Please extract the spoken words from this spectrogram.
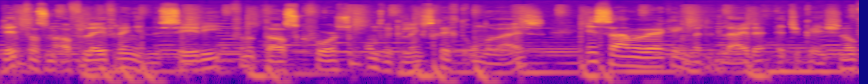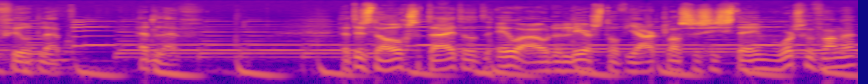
Dit was een aflevering in de serie van de Taskforce Ontwikkelingsgericht Onderwijs in samenwerking met het Leiden Educational Field Lab, het LEF. Het is de hoogste tijd dat het eeuwenoude leerstof-jaarklassensysteem wordt vervangen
